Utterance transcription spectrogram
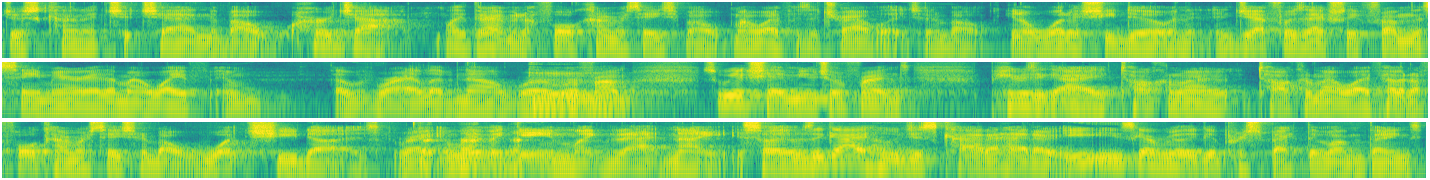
just kind of chit chatting about her job. Like they're having a full conversation about my wife is a travel agent, about you know what does she do, and, and Jeff was actually from the same area that my wife and where I live now, where mm. we're from. So we actually had mutual friends. But here's a guy talking to my talking to my wife, having a full conversation about what she does, right? And we have a game like that night. So it was a guy who just kind of had a he's got really good perspective on things.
